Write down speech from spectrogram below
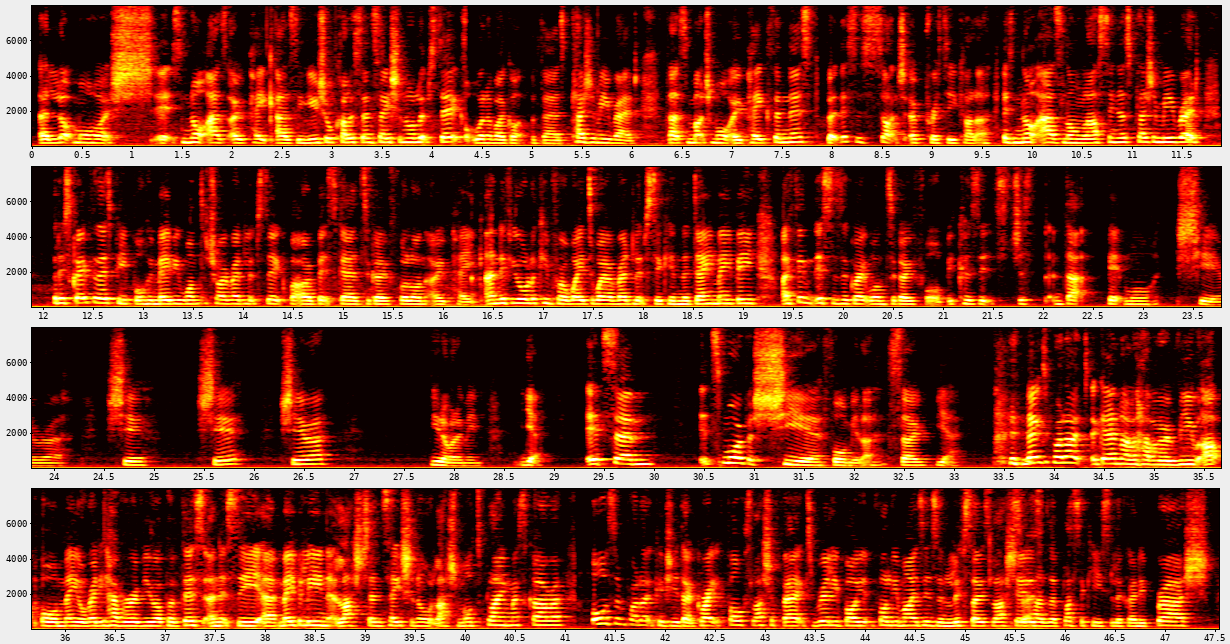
a lot more, it's not as opaque as the usual Colour Sensational lipstick. When have I got of theirs? Pleasure Me Red. That's much more opaque than this, but this is such a pretty colour. It's not as long lasting as Pleasure Me Red, but it's great for those people who maybe want to try red lipstick but are a bit scared to go full on opaque. And if you're looking for a way to wear red lipstick in the day maybe, I think this is a great one to go for because it's just that bit more sheerer sheer, sheer, shearer. You know what I mean? Yeah, it's um, it's more of a sheer formula. So yeah. Next product, again, I will have a review up or may already have a review up of this and it's the uh, Maybelline Lash Sensational Lash Multiplying Mascara. Awesome product, gives you that great false lash effect, really vol volumizes and lifts those lashes. So it has a plasticky silicone brush,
